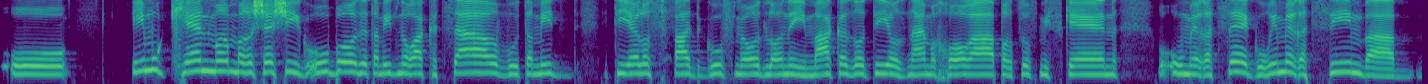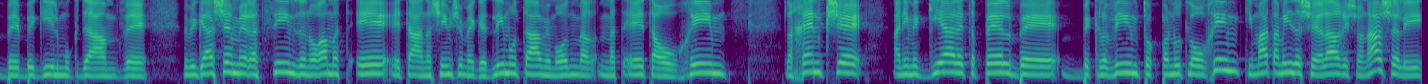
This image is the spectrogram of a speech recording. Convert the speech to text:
הוא... אם הוא כן מרשה שיגעו בו, זה תמיד נורא קצר, והוא תמיד תהיה לו שפת גוף מאוד לא נעימה כזאת, אוזניים אחורה, פרצוף מסכן. הוא, הוא מרצה, גורים מרצים ב, ב, בגיל מוקדם, ו, ובגלל שהם מרצים זה נורא מטעה את האנשים שמגדלים אותם, ומאוד מטעה את האורחים. לכן כש... אני מגיע לטפל בכלבים עם תוקפנות לאורחים, כמעט תמיד השאלה הראשונה שלי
